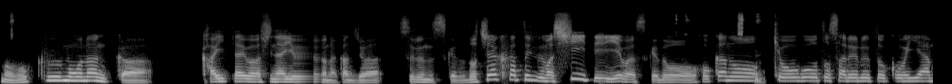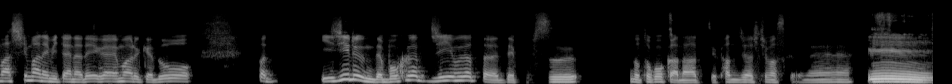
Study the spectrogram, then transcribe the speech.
もう僕もなんか、解体はしないような感じはするんですけど、どちらかというと、まあ、強いて言えばですけど、他の競合とされるとこ、いや、まあ、島根みたいな例外もあるけど、まあ、いじるんで、僕が GM だったらデプスのとこかなっていう感じはしますけどね。うん。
